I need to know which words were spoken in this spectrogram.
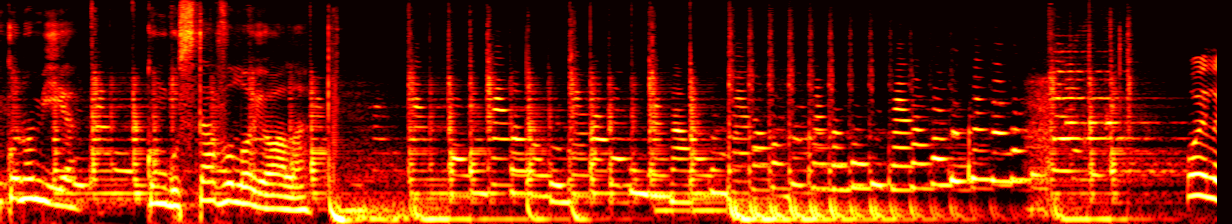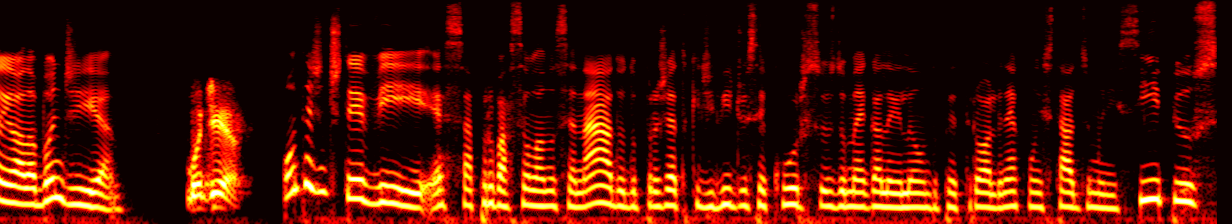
Economia, com Gustavo Loyola. Oi, Loyola, bom dia. Bom dia. Ontem a gente teve essa aprovação lá no Senado do projeto que divide os recursos do mega leilão do petróleo né, com estados e municípios.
